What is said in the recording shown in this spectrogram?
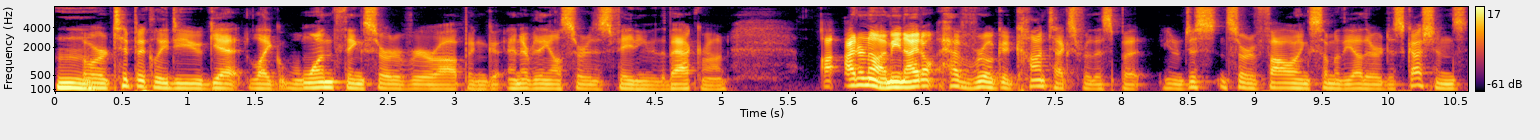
Hmm. Or typically, do you get like one thing sort of rear up and, and everything else sort of is fading to the background? I, I don't know. I mean, I don't have real good context for this, but you know, just sort of following some of the other discussions,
